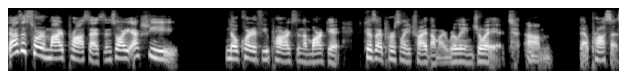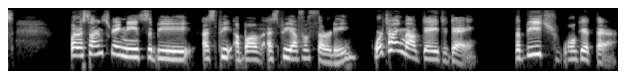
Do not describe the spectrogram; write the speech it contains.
That's a sort of my process. And so I actually know quite a few products in the market because I personally try them. I really enjoy it. Um, that process. But a sunscreen needs to be SP above SPF of 30. We're talking about day to day. The beach, we'll get there.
